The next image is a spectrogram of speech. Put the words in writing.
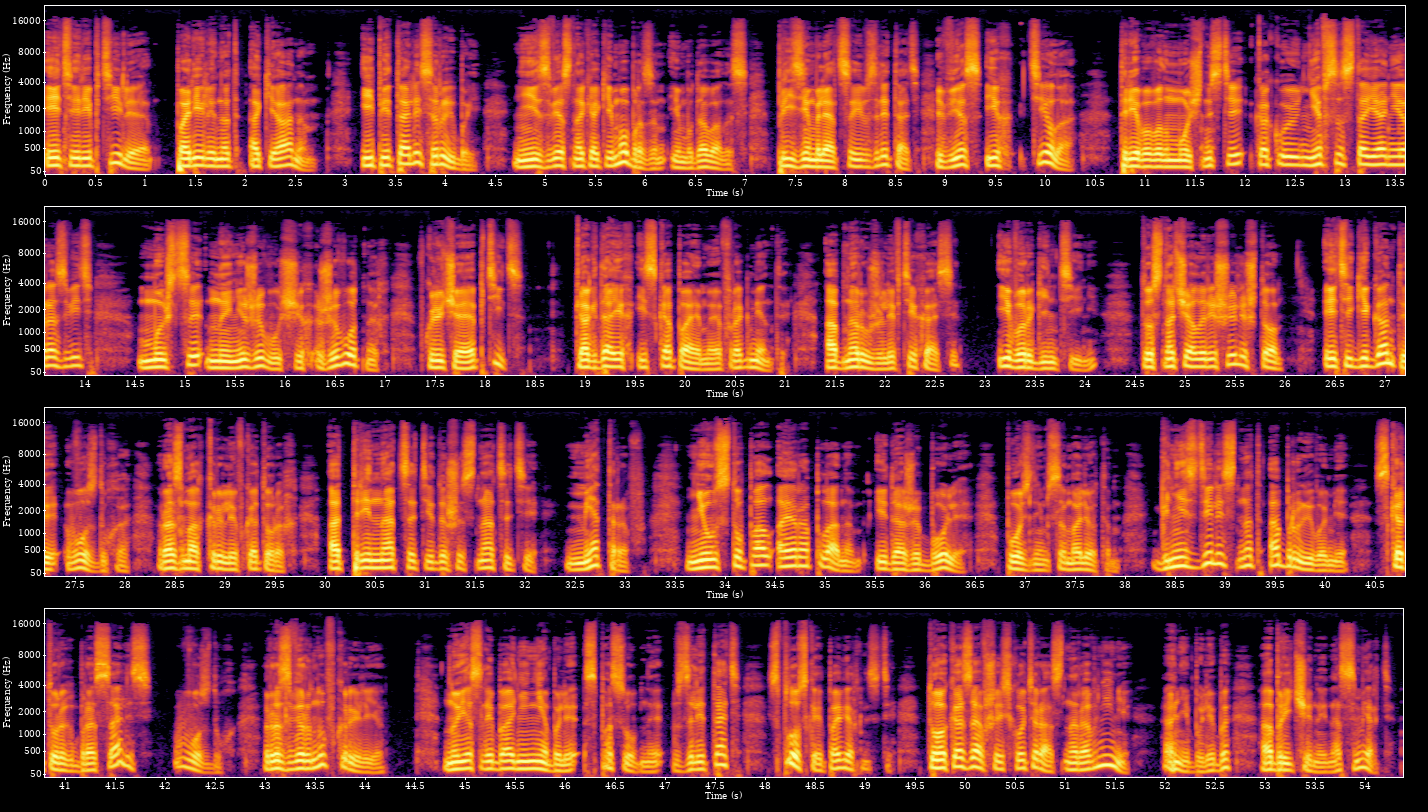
Эти рептилии парили над океаном и питались рыбой, Неизвестно, каким образом им удавалось приземляться и взлетать. Вес их тела требовал мощности, какую не в состоянии развить мышцы ныне живущих животных, включая птиц. Когда их ископаемые фрагменты обнаружили в Техасе и в Аргентине, то сначала решили, что эти гиганты воздуха, размах крыльев которых от 13 до 16 метров, не уступал аэропланам и даже более поздним самолетам, гнездились над обрывами, с которых бросались в воздух, развернув крылья. Но если бы они не были способны взлетать с плоской поверхности, то, оказавшись хоть раз на равнине, они были бы обречены на смерть.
